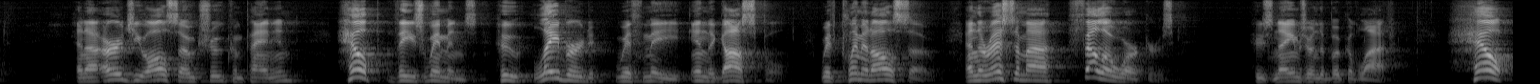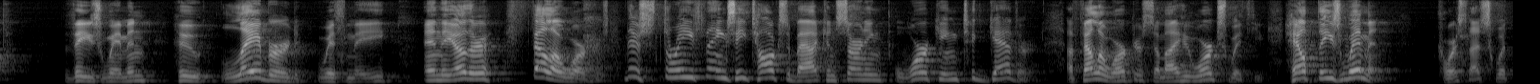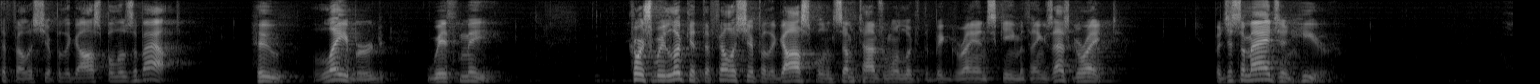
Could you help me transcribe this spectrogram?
And I urge you also, true companion, help these women who labored with me in the gospel, with Clement also, and the rest of my fellow workers whose names are in the book of life. Help these women who labored with me and the other fellow workers. There's three things he talks about concerning working together. A fellow worker, somebody who works with you. Help these women. Of course, that's what the fellowship of the gospel is about. Who labored with me. Of course, we look at the fellowship of the gospel, and sometimes we want to look at the big grand scheme of things. That's great. But just imagine here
